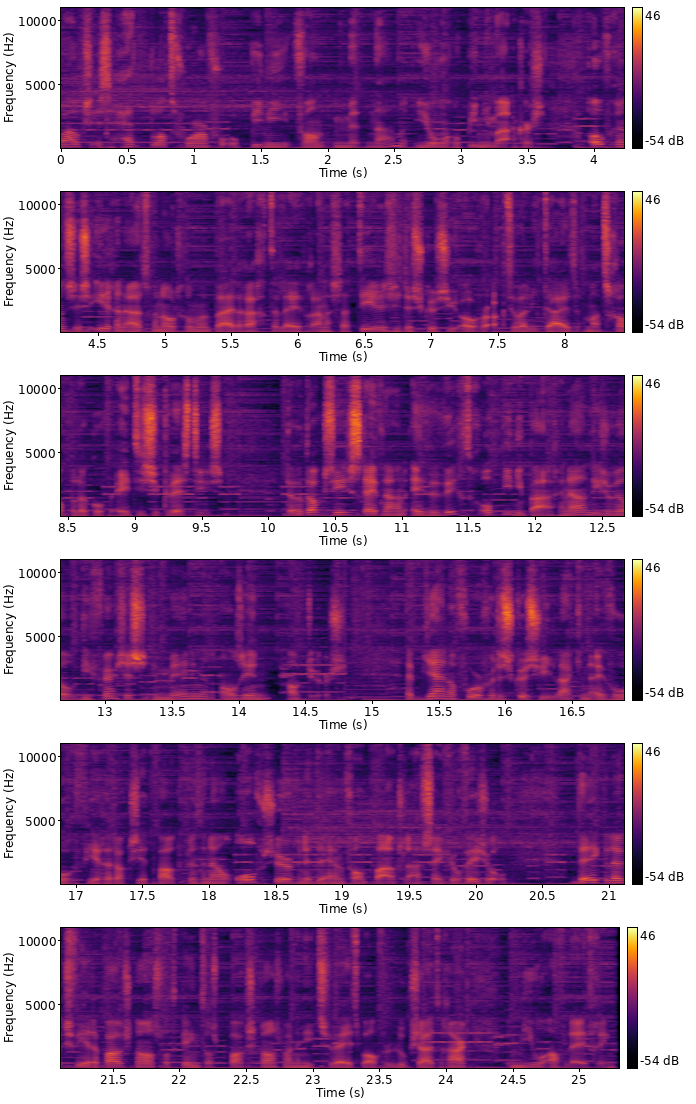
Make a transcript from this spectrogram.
Pauks is het platform voor opinie van met name jonge opiniemakers. Overigens is iedereen uitgenodigd om een bijdrage te leveren aan een satirische discussie over actualiteit of maatschappelijke of ethische kwesties. De redactie streeft naar een evenwichtige opiniepagina die zowel divers is in meningen als in auteurs. Heb jij nou voor voor discussie? Laat je dan even horen via redactie.pauks.nl of surf in de DM van Pauks Visual. Wekelijks via de Pauskast, wat klinkt als Paxkast, maar niets weet, behalve Looks uiteraard, een nieuwe aflevering.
